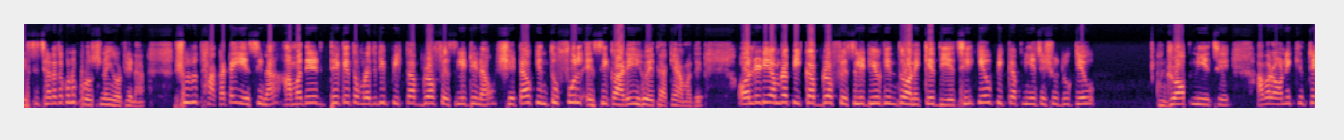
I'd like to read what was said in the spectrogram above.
এসি ছাড়া তো কোনো প্রশ্নই ওঠে না। শুধু থাকাটাই এসি না, আমাদের থেকে তোমরা যদি পিক আপ ড্রপ ফেসিলিটি নাও, সেটাও কিন্তু ফুল এসি কারেই হয়ে থাকে আমাদের। অলরেডি আমরা পিক আপ ড্রপ ফেসিলিটিও কিন্তু অনেককে দিয়েছি। কেউ পিক আপ নিয়েছে শুধু, কেউ ড্রপ নিয়েছে। আবার অনেক ক্ষেত্রে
